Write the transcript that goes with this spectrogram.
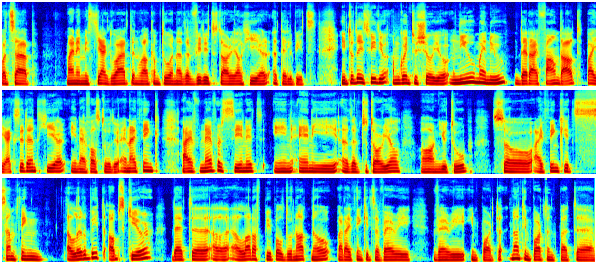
What's up? My name is Tiago Duarte and welcome to another video tutorial here at Daily In today's video, I'm going to show you a new menu that I found out by accident here in FL Studio. And I think I've never seen it in any other tutorial on YouTube. So I think it's something a little bit obscure that uh, a, a, lot of people do not know, but I think it's a very, very important, not important, but uh,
